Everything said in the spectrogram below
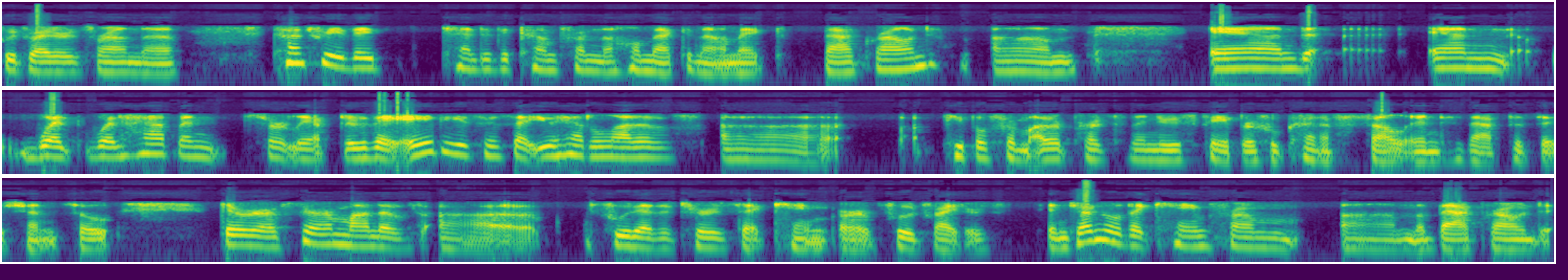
food writers around the country they tended to come from the home economic background, um, and and what what happened shortly after the 80s is that you had a lot of uh, people from other parts of the newspaper who kind of fell into that position. So there were a fair amount of uh, food editors that came, or food writers in general, that came from um, a background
